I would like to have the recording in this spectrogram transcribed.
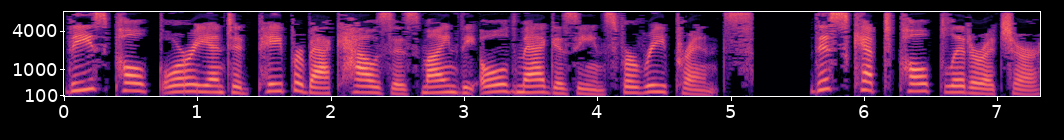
These pulp-oriented paperback houses mined the old magazines for reprints. This kept pulp literature,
